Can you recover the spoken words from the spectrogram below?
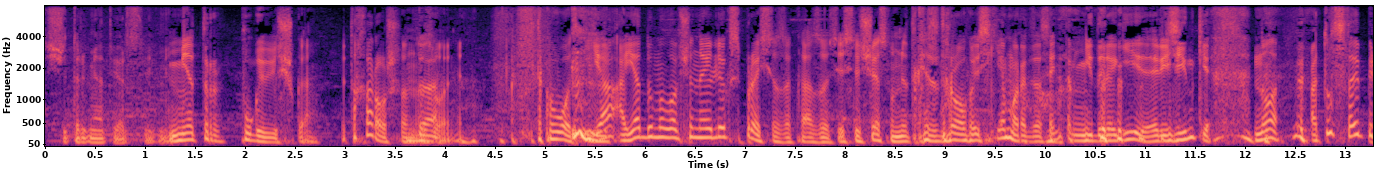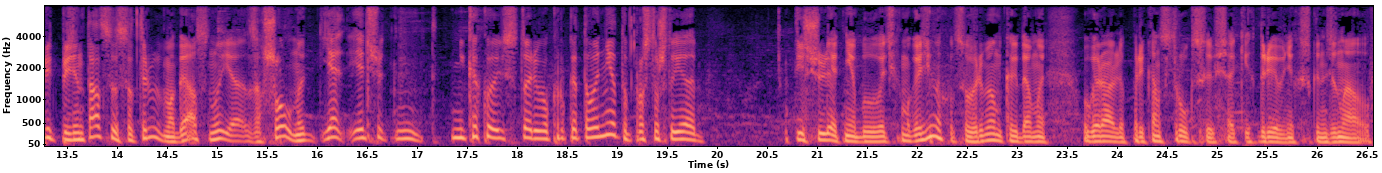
с четырьмя отверстиями. метр пуговичка. Это хорошее Да. название. Так вот, я, а я думал вообще на Алиэкспрессе заказывать, если честно. У меня такая здоровая схема родилась. Они там недорогие резинки. Но, а тут стою перед презентацией, смотрю, магаз, ну, я зашел, но я, я чуть никакой истории вокруг этого нету, просто что я тысячу лет не был в этих магазинах, вот со времен, когда мы угорали по реконструкции всяких древних скандинавов.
